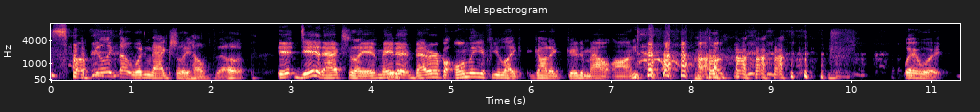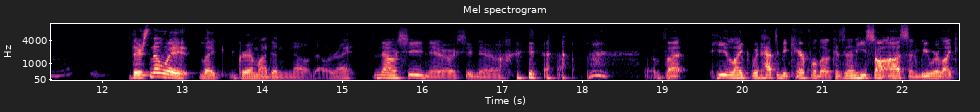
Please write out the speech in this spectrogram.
So I feel like that wouldn't actually help though. It did actually. It made it? better, but only if you like got a good amount on. wait, wait. There's no way like grandma didn't know though, right? no, she knew. She knew. but he like would have to be careful though, because then he saw us and we were like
